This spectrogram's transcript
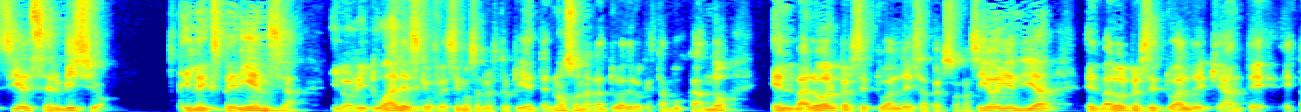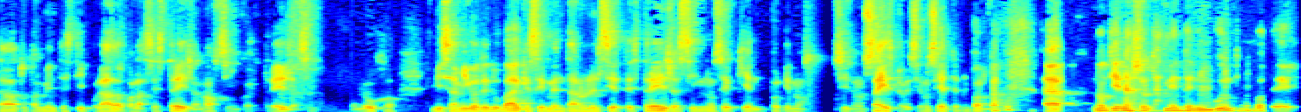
si el servicio y la experiencia y los rituales que ofrecemos a nuestro cliente no son a la altura de lo que están buscando, el valor perceptual de esa persona. Si hoy en día el valor perceptual de que antes estaba totalmente estipulado por las estrellas, ¿no? Cinco estrellas, lujo. Mis amigos de Dubai que se inventaron el siete estrellas, sin no sé quién, porque no hicieron seis, pero hicieron siete, no importa. Uh, no tiene absolutamente ningún tipo de,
